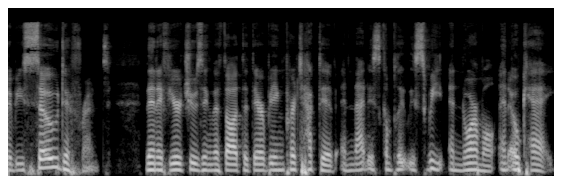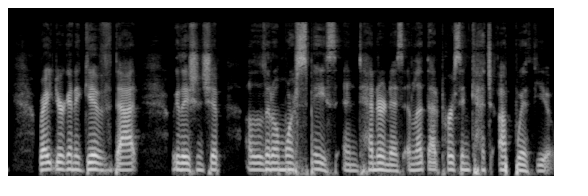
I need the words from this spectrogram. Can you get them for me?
to be so different than if you're choosing the thought that they're being protective. And that is completely sweet and normal and okay, right? You're going to give that relationship a little more space and tenderness and let that person catch up with you.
